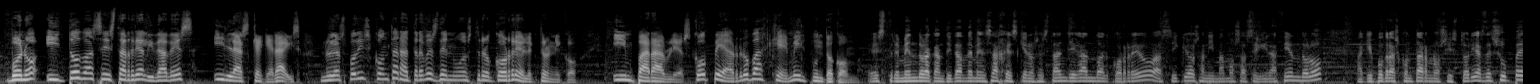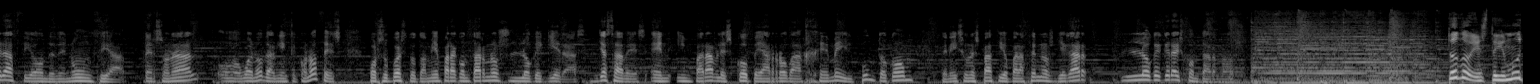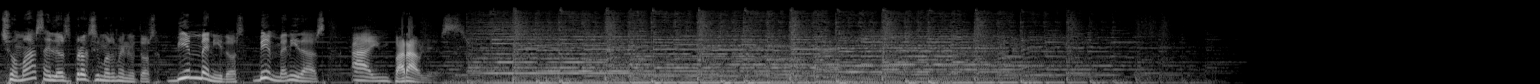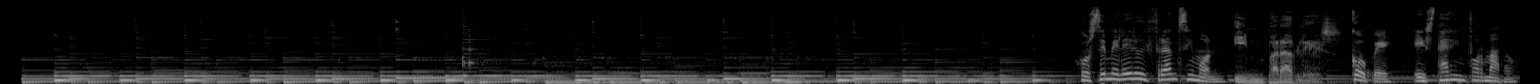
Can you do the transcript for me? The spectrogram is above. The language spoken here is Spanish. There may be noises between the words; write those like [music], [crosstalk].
Bueno, y todas estas realidades y las que queráis, nos las podéis contar a través de nuestro correo electrónico imparablescope.gmail.com Es tremendo la cantidad de mensajes que nos están llegando al correo, así que os animamos a seguir haciéndolo. Aquí podrás contarnos historias de superación, de denuncia personal o bueno, de alguien que conoces. Por supuesto, también para contarnos lo que quieras. Ya sabes, en imparablescope.gmail.com tenéis un espacio para hacernos llegar lo que queráis contarnos. Todo esto y mucho más en los próximos minutos. Bienvenidos, bienvenidas a Imparables. José Melero y Fran Simón. Imparables. Cope, estar informado.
